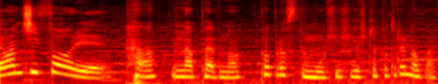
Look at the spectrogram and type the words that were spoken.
Dałam ci fory. Ha, na pewno. Po prostu musisz jeszcze potrenować.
